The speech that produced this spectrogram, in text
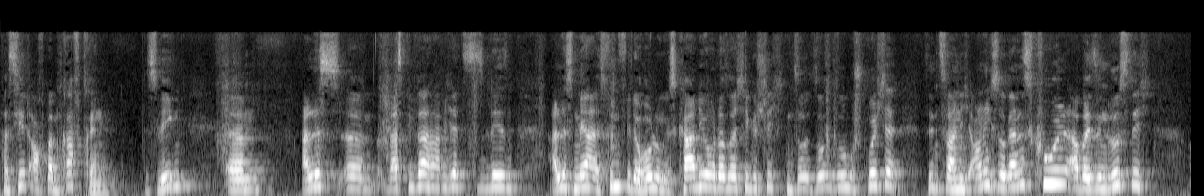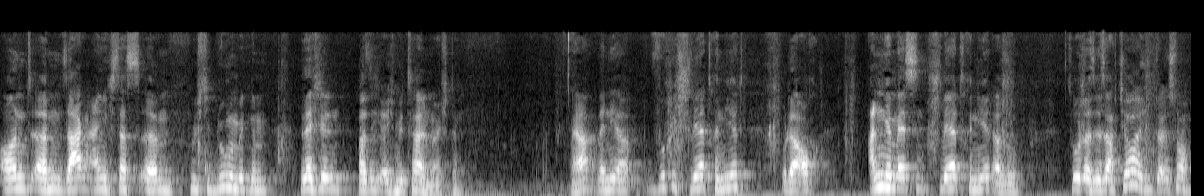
passiert auch beim Krafttraining. Deswegen, ähm, alles, ähm, was wie habe ich letztens gelesen, alles mehr als fünf Wiederholungen ist Cardio oder solche Geschichten. So, so, so Sprüche sind zwar nicht auch nicht so ganz cool, aber sie sind lustig und ähm, sagen eigentlich das ähm, durch die Blume mit einem Lächeln, was ich euch mitteilen möchte. Ja, wenn ihr wirklich schwer trainiert oder auch angemessen schwer trainiert, also so, dass ihr sagt, ja, da ist noch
